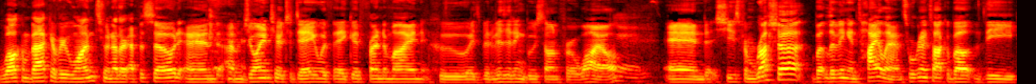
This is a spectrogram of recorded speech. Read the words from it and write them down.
Welcome back, everyone, to another episode. And I'm joined here today with a good friend of mine who has been visiting Busan for a while. Yes. And she's from Russia, but living in Thailand. So we're going to talk about the,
